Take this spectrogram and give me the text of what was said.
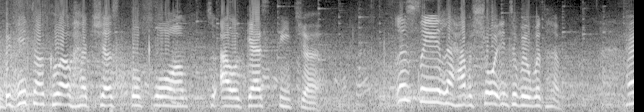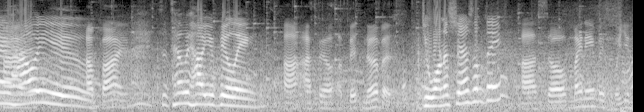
the guitar club had just performed to our guest teacher. Let's see, let's have a short interview with him. Hey, Hi. how are you? I'm fine. So tell me how you're feeling. Uh, I feel a bit nervous. Do you want to share something? Uh, so my name is Nguyễn Yin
